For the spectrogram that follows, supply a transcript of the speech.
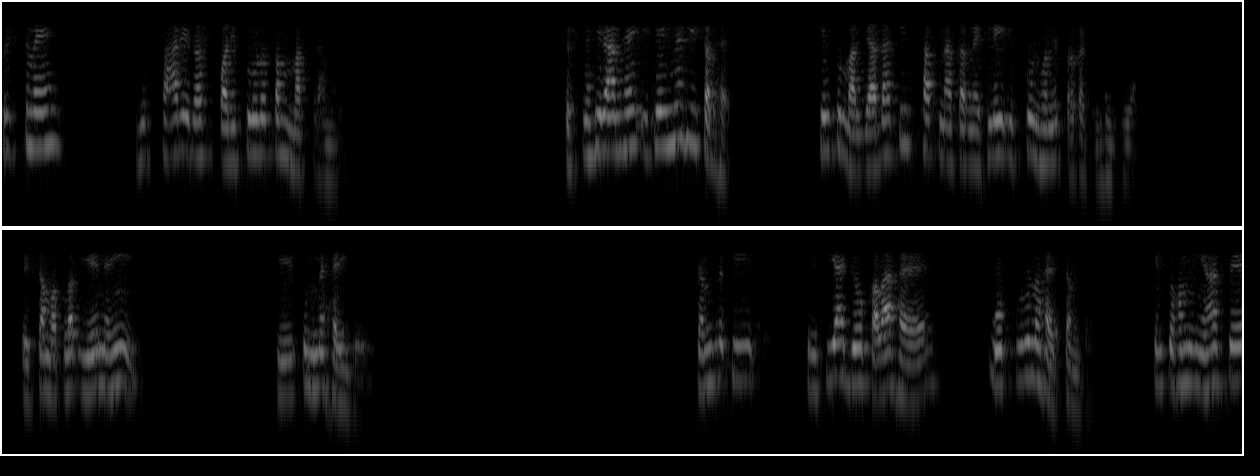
कृष्ण में ये सारे रस परिपूर्णतम मात्रा में कृष्ण ही राम है इसलिए इनमें भी सब है। किंतु मर्यादा की स्थापना करने के लिए इसको उन्होंने प्रकट नहीं किया। इसका मतलब ये नहीं कि उनमें है ही नहीं चंद्र की तृतीया जो कला है, वो पूर्ण है चंद्र। किंतु हम यहाँ से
